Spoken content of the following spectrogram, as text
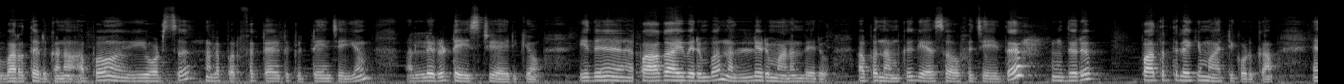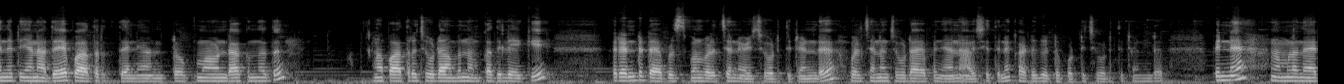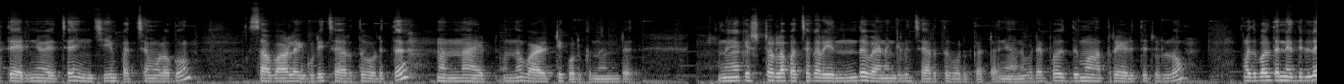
വറുത്തെടുക്കണം. അപ്പോൾ ഈ ഓട്സ് നല്ല പെർഫെക്റ്റ് ആയിട്ട് കിട്ടുകയും ചെയ്യും. നല്ലൊരു ടേസ്റ്റി ആയിരിക്കും. ഇത് പാകമായി വരുമ്പോൾ നല്ലൊരു മണം വരും. അപ്പോൾ നമുക്ക് ഗ്യാസ് ഓഫ് ചെയ്ത് ഇതൊരു പാത്രത്തിലേക്ക് മാറ്റി കൊടുക്കാം. എന്നിട്ട് ഞാൻ അതേ പാത്രത്തിൽ തന്നെയാണ് ഉപ്പുമാവ് ഉണ്ടാക്കുന്നത്. ആ പാത്രം ചൂടാകുമ്പോൾ നമുക്കതിലേക്ക് രണ്ട് ടേബിൾ സ്പൂൺ വെളിച്ചെണ്ണ ഒഴിച്ച് കൊടുത്തിട്ടുണ്ട്. വെളിച്ചെണ്ണ ചൂടായപ്പോൾ ഞാൻ ആവശ്യത്തിന് കടുക് ഇട്ട് പൊട്ടിച്ച് കൊടുത്തിട്ടുണ്ട്. പിന്നെ നമ്മൾ നേരത്തെ അരിഞ്ഞു വെച്ച ഇഞ്ചിയും പച്ചമുളകും സവാളയും കൂടി ചേർത്ത് കൊടുത്ത് നന്നായിട്ട് ഒന്ന് വഴറ്റി കൊടുക്കുന്നുണ്ട്. നിങ്ങൾക്ക് ഇഷ്ടമുള്ള പച്ചക്കറി എന്ത് വേണമെങ്കിലും ചേർത്ത് കൊടുക്കട്ടോ. ഞാനിവിടെ ഇപ്പോൾ ഇത് മാത്രമേ എടുത്തിട്ടുള്ളൂ. അതുപോലെ തന്നെ ഇതിൽ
